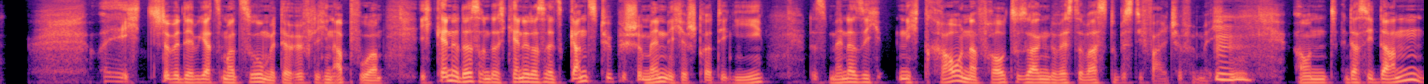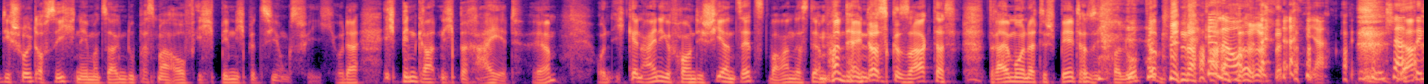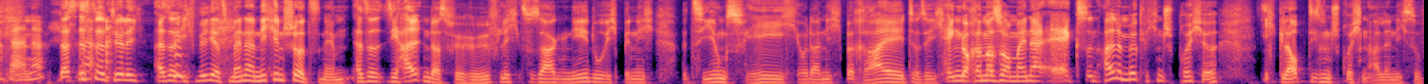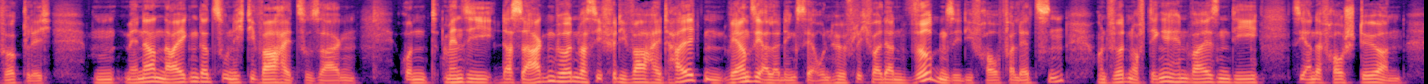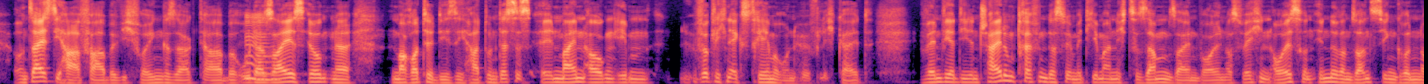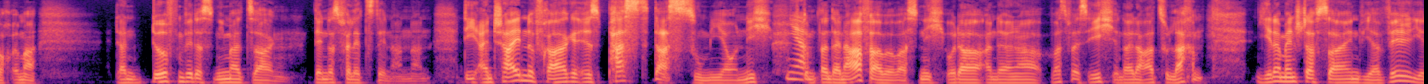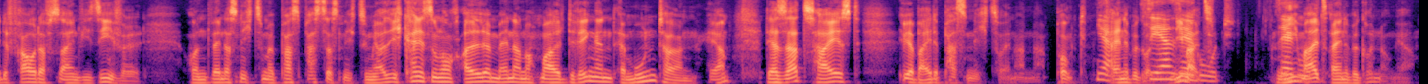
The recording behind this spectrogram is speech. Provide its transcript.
Ich stimme dem jetzt mal zu mit der höflichen Abfuhr. Ich kenne das und ich kenne das als ganz typische männliche Strategie, dass Männer sich nicht trauen, einer Frau zu sagen, du weißt du was, du bist die Falsche für mich. Mhm. Und dass sie dann die Schuld auf sich nehmen und sagen, du pass mal auf, ich bin nicht beziehungsfähig oder ich bin gerade nicht bereit. Ja? Und ich kenne einige Frauen, die schier entsetzt waren, dass der Mann, der ihnen das gesagt hat, drei Monate später sich verlobt hat mit einer genau. anderen. ja, ein Klassiker, ja, ne? Das ist ja. natürlich, also ich will jetzt Männer Männer nicht in Schutz nehmen. Also sie halten das für höflich, zu sagen, nee, du, ich bin nicht beziehungsfähig oder nicht bereit. Also ich hänge doch immer so an meiner Ex und alle möglichen Sprüche. Ich glaube diesen Sprüchen alle nicht so wirklich. Männer neigen dazu, nicht die Wahrheit zu sagen. Und wenn sie das sagen würden, was sie für die Wahrheit halten, wären sie allerdings sehr unhöflich, weil dann würden sie die Frau verletzen und würden auf Dinge hinweisen, die sie an der Frau stören. Und sei es die Haarfarbe, wie ich vorhin gesagt habe, oder mhm. sei es irgendeine Marotte, die sie hat. Und das ist in meinen Augen eben wirklich eine extreme Unhöflichkeit. Wenn wir die Entscheidung treffen, dass wir mit jemandem nicht zusammen sein wollen, aus welchen äußeren, inneren, sonstigen Gründen auch immer, dann dürfen wir das niemals sagen denn das verletzt den anderen. Die entscheidende Frage ist, passt das zu mir und nicht, ja. stimmt an deiner Haarfarbe was nicht oder an deiner, was weiß ich, in deiner Art zu lachen. Jeder Mensch darf sein, wie er will, jede Frau darf sein, wie sie will. Und wenn das nicht zu mir passt, passt das nicht zu mir. Also ich kann jetzt nur noch alle Männer nochmal dringend ermuntern. Ja? Der Satz heißt, wir beide passen nicht zueinander. Punkt. Ja, Keine Begründung. Sehr, Niemals. sehr gut. Sehr Niemals gut. eine Begründung, ja.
